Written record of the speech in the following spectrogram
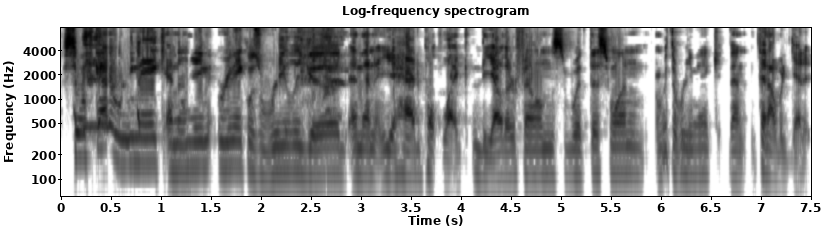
So if it got a remake and the re- remake was really good, and then you had to put like the other films with this one with the remake, then then I would get it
